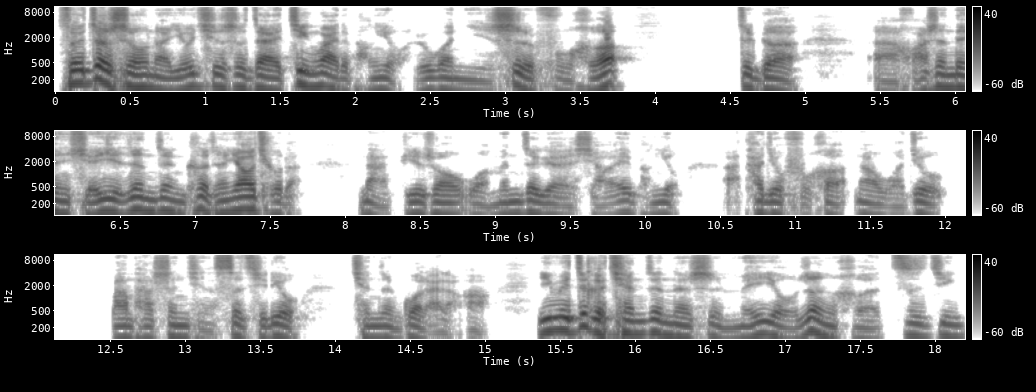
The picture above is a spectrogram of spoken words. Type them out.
所以这时候呢，尤其是在境外的朋友，如果你是符合这个。呃，华盛顿协议认证课程要求的，那比如说我们这个小 A 朋友啊，他就符合，那我就帮他申请四七六签证过来了啊。因为这个签证呢是没有任何资金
